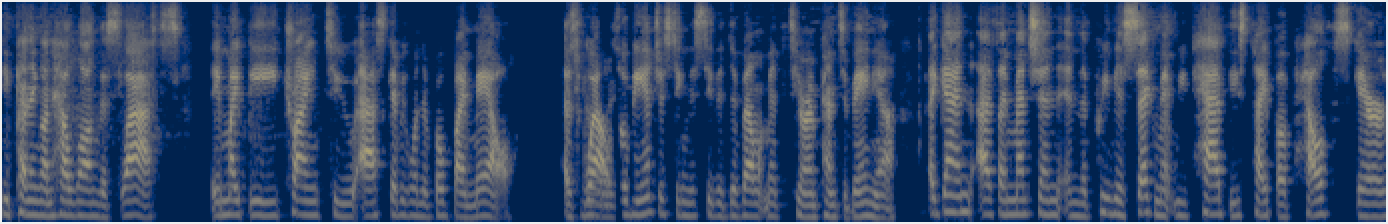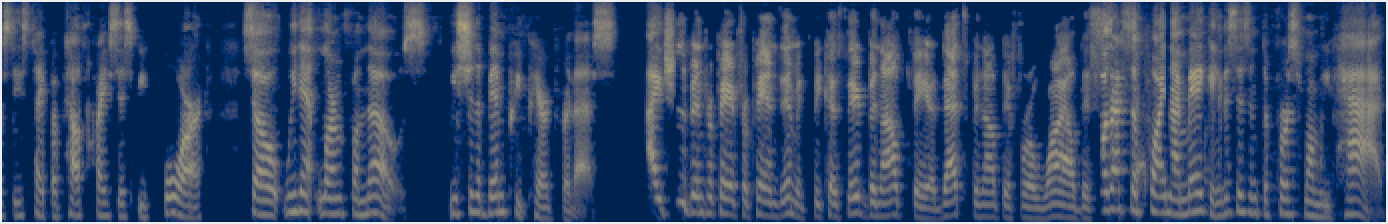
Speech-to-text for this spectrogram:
depending on how long this lasts, they might be trying to ask everyone to vote by mail as well. Right. So it'll be interesting to see the developments here in Pennsylvania. Again, as I mentioned in the previous segment, we've had these type of health scares, these type of health crises before. So we didn't learn from those. We should have been prepared for this. I should have been prepared for pandemics because they've been out there. That's been out there for a while. This well, that's the point I'm making. This isn't the first one we've had.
